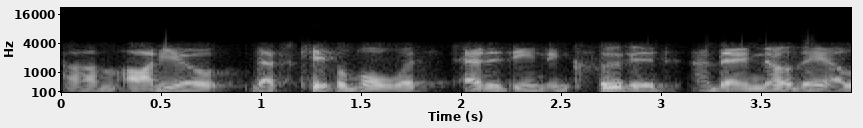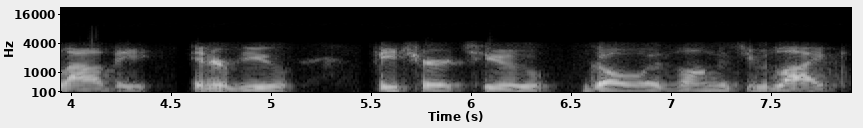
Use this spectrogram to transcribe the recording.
um, audio that's capable with editing included. And I know they allow the interview feature to go as long as you like,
